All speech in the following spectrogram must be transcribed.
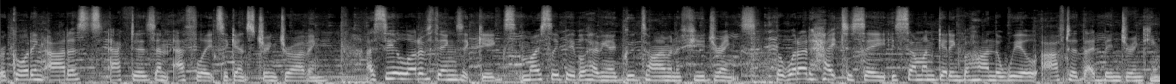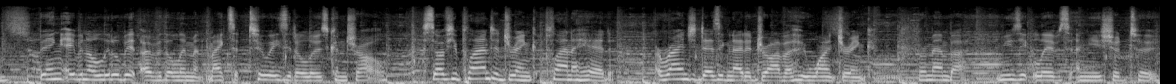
recording artists, actors, and athletes against drink driving. I see a lot of things at gigs, mostly people having a good time and a few drinks. But what I'd hate to see is someone getting behind the wheel after they'd been drinking. Being even a little bit over the limit makes it too easy to lose control. So if you plan to drink, plan ahead. Arrange a designated driver who won't drink. Remember, music lives and you should too.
